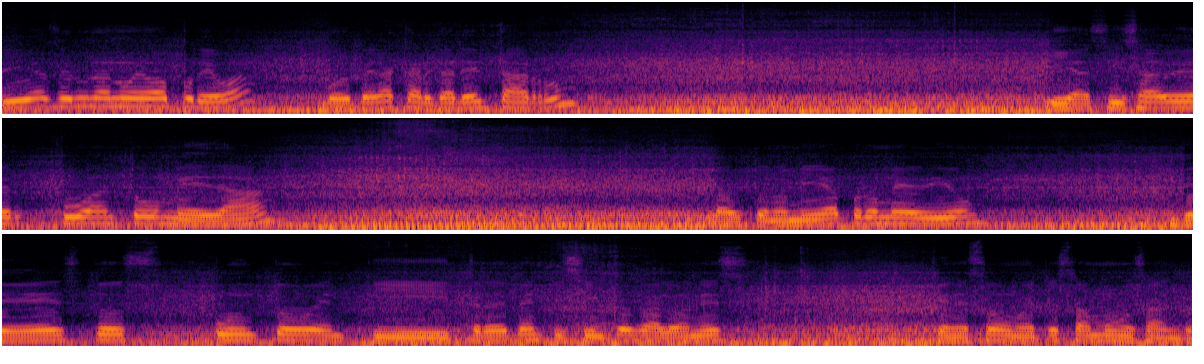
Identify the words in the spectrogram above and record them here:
podría hacer una nueva prueba volver a cargar el tarro y así saber cuánto me da la autonomía promedio de estos .23-25 galones que en este momento estamos usando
